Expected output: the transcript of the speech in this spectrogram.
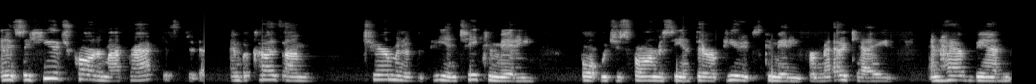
and it's a huge part of my practice today. And because I'm chairman of the P&T committee, for which is Pharmacy and Therapeutics Committee for Medicaid, and have been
